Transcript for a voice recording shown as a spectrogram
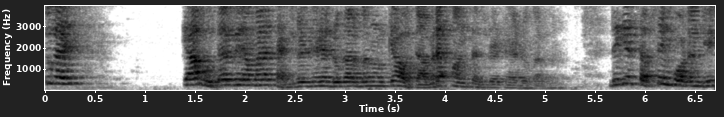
सो गाइस क्या होता है फिर हमारा सैचुरेटेड हाइड्रोकार्बन और क्या होता है हमारा अनसैचुरेटेड हाइड्रोकार्बन देखिए, सबसे इंपॉर्टेंट चीज़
